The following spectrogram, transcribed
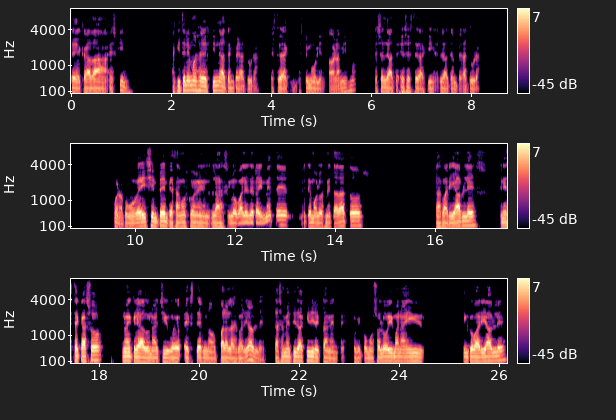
de cada skin. Aquí tenemos el skin de la temperatura, este de aquí, que estoy moviendo ahora mismo, es, el de es este de aquí, el de la temperatura. Bueno, como veis siempre empezamos con las globales de Rainmeter, metemos los metadatos, las variables. En este caso no he creado un archivo externo para las variables, las he metido aquí directamente, porque como solo iban a ir cinco variables,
